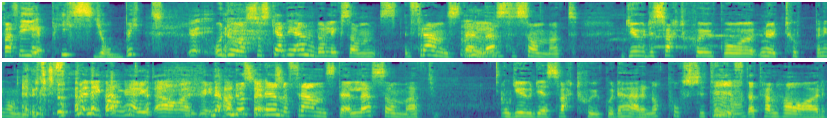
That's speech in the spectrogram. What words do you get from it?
För att det är pissjobbigt. Och då så ska det ändå liksom framställas som att Gud är svartsjuk och nu är tuppen igång här ute. Men igång här ute. Ja, men vet, Nej, och då ska det ändå framställas som att Gud är svartsjuk och det här är något positivt. Mm. Att han har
